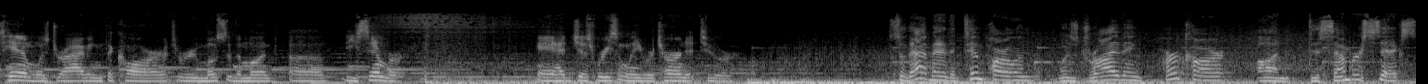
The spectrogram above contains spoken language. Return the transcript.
Tim was driving the car through most of the month of December and had just recently returned it to her. So that meant that Tim Parlin was driving her car on December 6th,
